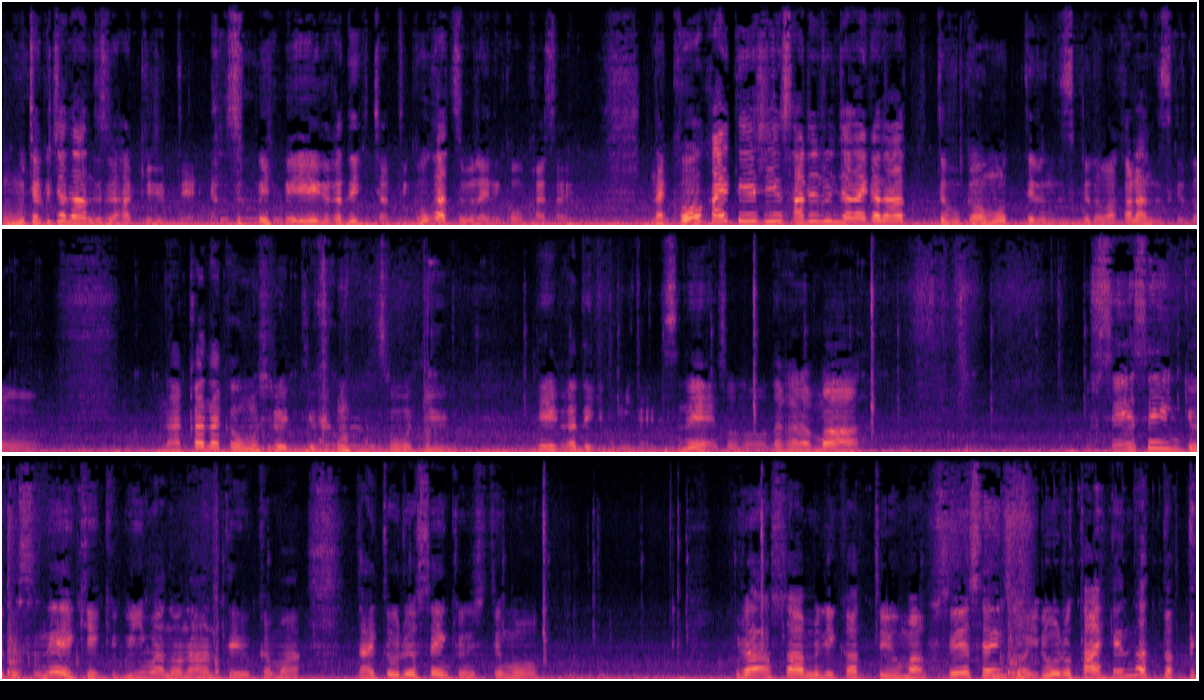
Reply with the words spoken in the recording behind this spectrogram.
むちゃくちゃなんですよ、はっきり言って。そういう映画ができちゃって、5月ぐらいに公開される。な公開停止されるんじゃないかなって僕は思ってるんですけど、わからんですけど、なかなか面白いっていうか、まあ、そういう映画ができたみたいですね。その、だからまあ、不正選挙ですね。結局今のなんていうかまあ、大統領選挙にしても、フランス、アメリカっていう、まあ、不正選挙はいろいろ大変なんだって。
